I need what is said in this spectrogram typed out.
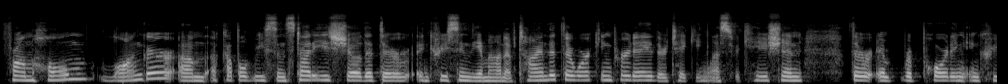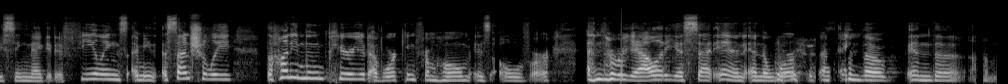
from home longer. Um, a couple recent studies show that they're increasing the amount of time that they're working per day. They're taking less vacation. They're reporting increasing negative feelings. I mean, essentially, the honeymoon period of working from home is over, and the reality is set in. And the work and the and the um,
